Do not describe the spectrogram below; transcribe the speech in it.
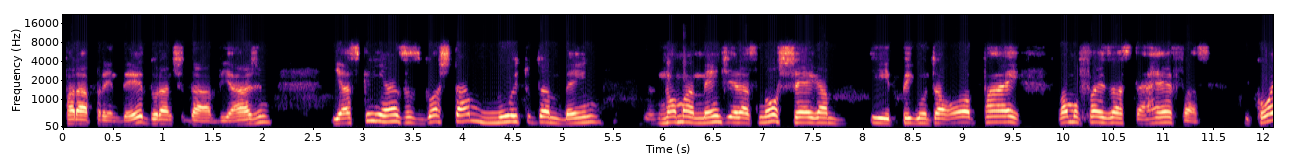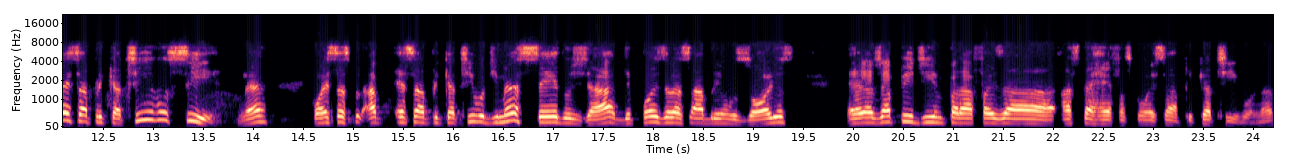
para aprender durante a viagem e as crianças gostam muito também. Normalmente elas não chegam e perguntam: "Oh, pai, vamos fazer as tarefas". E com esse aplicativo, sim, né? Com essas, esse aplicativo de mais cedo já, depois elas abrem os olhos, elas já pediram para fazer as tarefas com esse aplicativo, né?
